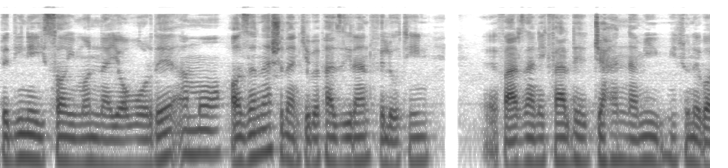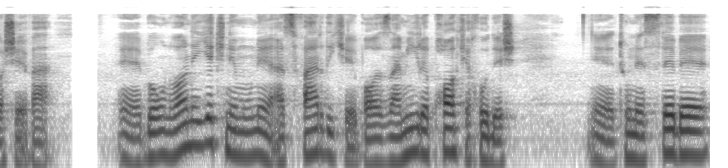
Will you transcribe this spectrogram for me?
به دین عیسی ایمان نیاورده اما حاضر نشدن که بپذیرن فلوتین فرزن یک فرد جهنمی می‌تونه باشه و به عنوان یک نمونه از فردی که با زمیر پاک خودش تونسته به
